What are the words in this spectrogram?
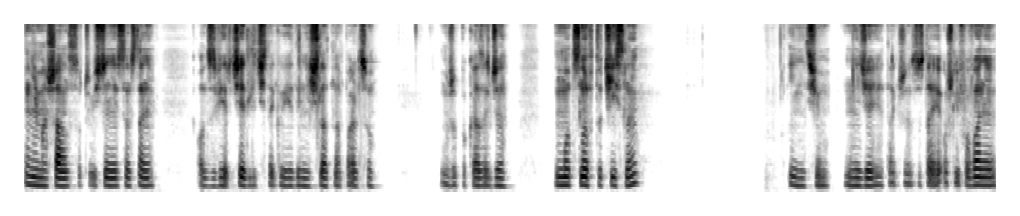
nie ma szans. Oczywiście nie jestem w stanie odzwierciedlić tego, jedynie ślad na palcu. Może pokazać, że mocno w to cisnę i nic się nie dzieje. Także zostaje oszlifowanie,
